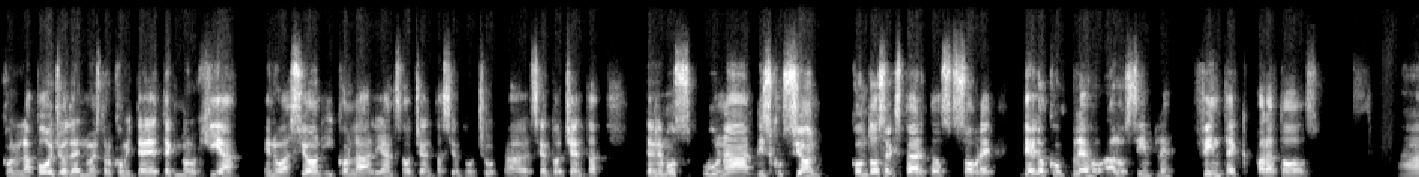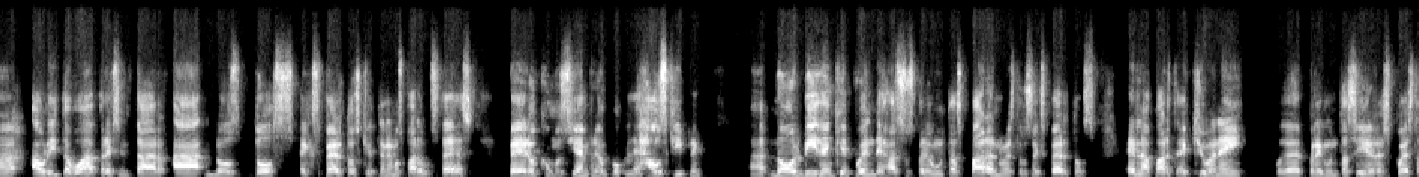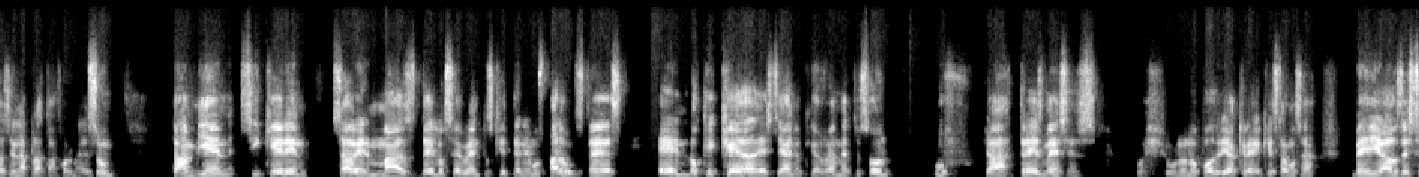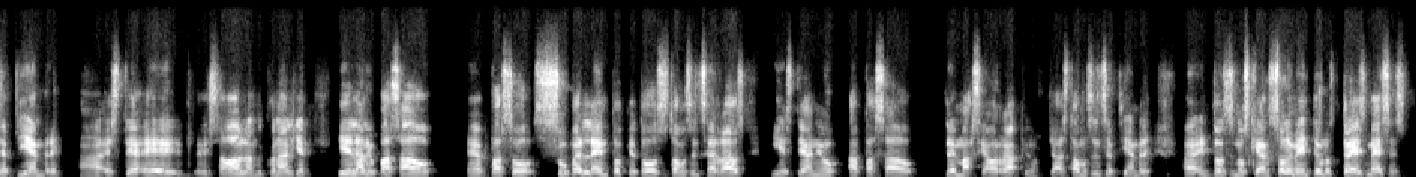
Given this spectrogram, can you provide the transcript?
con el apoyo de nuestro Comité de Tecnología, Innovación y con la Alianza 80-180, tenemos una discusión con dos expertos sobre de lo complejo a lo simple, FinTech para todos. Ah, ahorita voy a presentar a los dos expertos que tenemos para ustedes, pero como siempre, un poco de housekeeping. Ah, no olviden que pueden dejar sus preguntas para nuestros expertos en la parte de Q&A o de preguntas y respuestas en la plataforma de Zoom. También, si quieren saber más de los eventos que tenemos para ustedes en lo que queda de este año, que realmente son, uff, ya tres meses, uno no podría creer que estamos a mediados de septiembre. Ah, este, eh, estaba hablando con alguien y el año pasado eh, pasó súper lento, que todos estamos encerrados y este año ha pasado demasiado rápido. Ya estamos en septiembre, ah, entonces nos quedan solamente unos tres meses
